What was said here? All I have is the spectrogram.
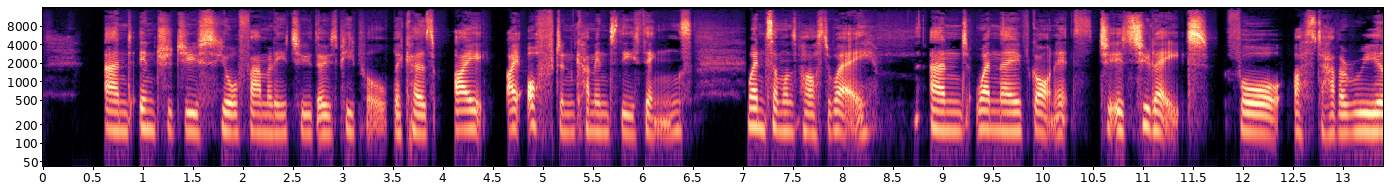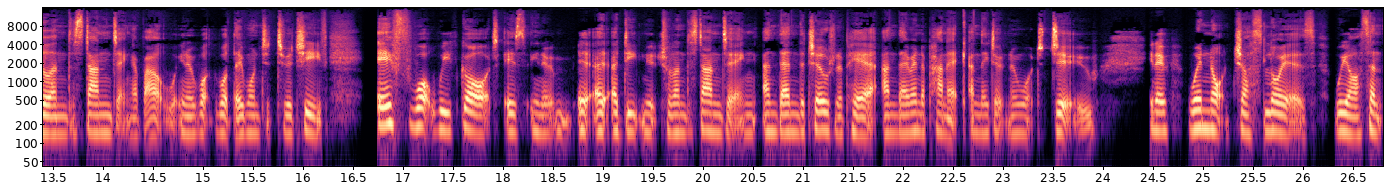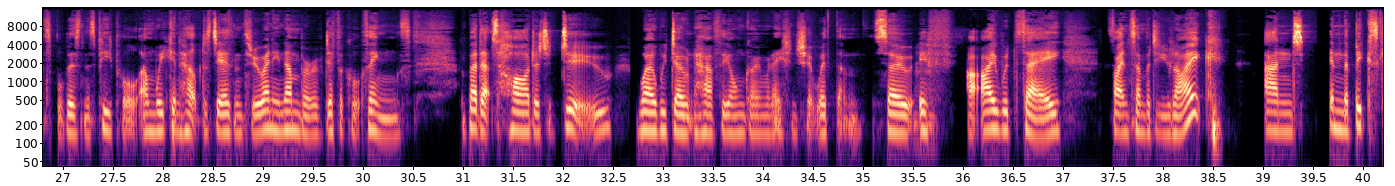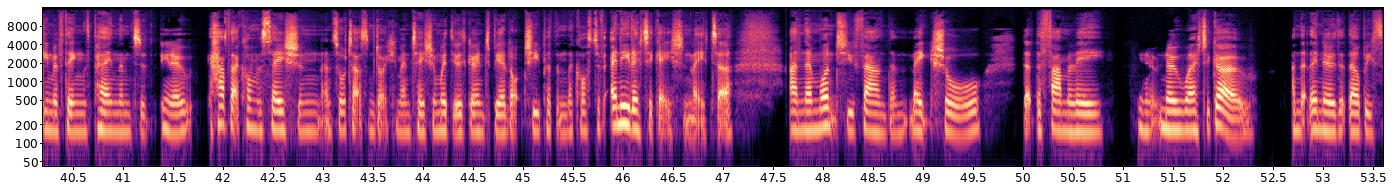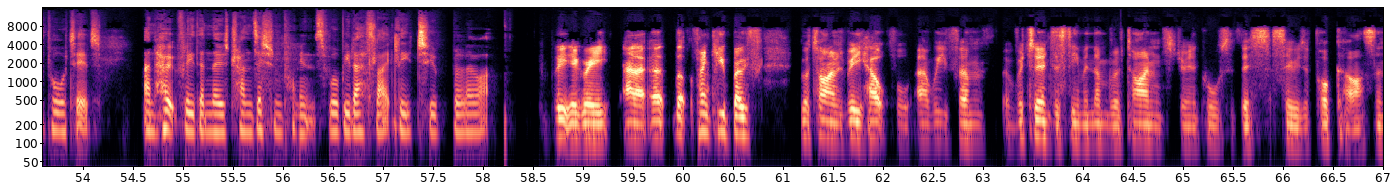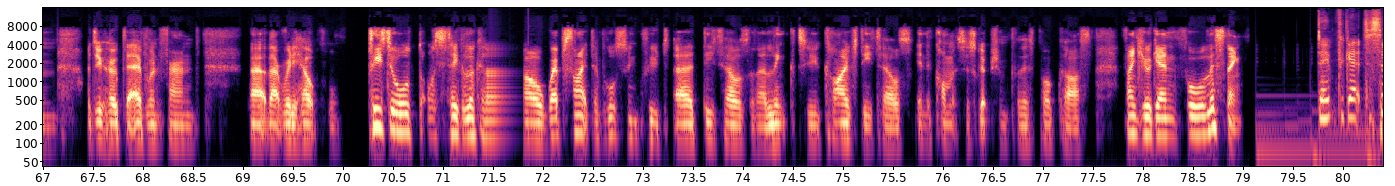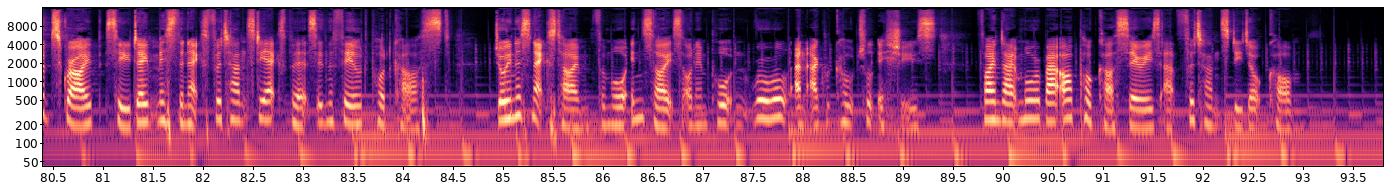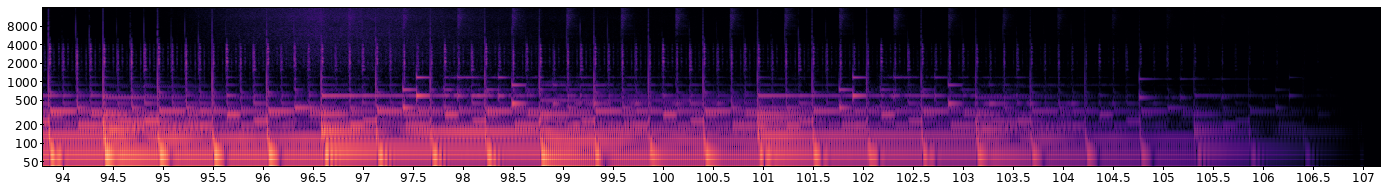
and introduce your family to those people because I I often come into these things when someone's passed away and when they've gone it's too, it's too late for us to have a real understanding about you know what what they wanted to achieve if what we've got is you know a, a deep mutual understanding and then the children appear and they're in a panic and they don't know what to do you know, we're not just lawyers. We are sensible business people and we can help to steer them through any number of difficult things. But that's harder to do where we don't have the ongoing relationship with them. So mm-hmm. if I would say, find somebody you like and in the big scheme of things, paying them to, you know, have that conversation and sort out some documentation with you is going to be a lot cheaper than the cost of any litigation later. And then once you've found them, make sure that the family, you know, know where to go and that they know that they'll be supported. And hopefully, then those transition points will be less likely to blow up. Completely agree. Anna, uh, look, thank you both. Your time is really helpful. Uh, we've um, returned to this theme a number of times during the course of this series of podcasts, and I do hope that everyone found uh, that really helpful. Please do all obviously take a look at our website. I've also include uh, details and a link to Clive's details in the comments description for this podcast. Thank you again for listening. Don't forget to subscribe so you don't miss the next Foot Anstey Experts in the Field podcast. Join us next time for more insights on important rural and agricultural issues. Find out more about our podcast series at footanstey.com.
